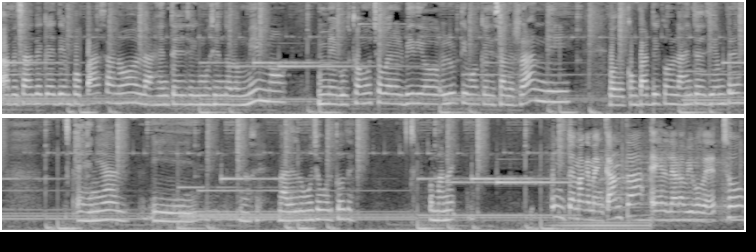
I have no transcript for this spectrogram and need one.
a pesar de que el tiempo pasa, ¿no? La gente seguimos siendo los mismos. Me gustó mucho ver el vídeo, el último que sale Randy, poder compartir con la gente de siempre. Es genial y no sé, me alegro mucho por todo. Por Manuel. Un tema que me encanta es el de ahora vivo de esto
